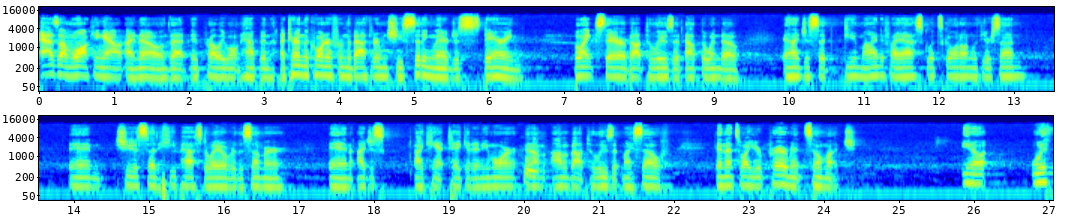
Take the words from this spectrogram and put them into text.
as I'm walking out, I know that it probably won't happen. I turn the corner from the bathroom, and she's sitting there just staring, blank stare, about to lose it out the window. And I just said, Do you mind if I ask what's going on with your son? And she just said, He passed away over the summer, and I just I can't take it anymore, and hmm. I'm, I'm about to lose it myself. And that's why your prayer meant so much. You know, with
